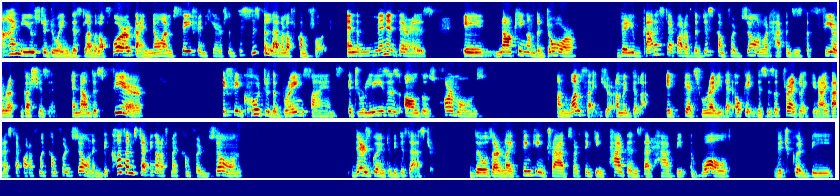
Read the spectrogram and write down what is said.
I'm used to doing this level of work. I know I'm safe in here. So this is the level of comfort. And the minute there is a knocking on the door where you got to step out of the discomfort zone, what happens is the fear gushes in. And now, this fear, if we go to the brain science, it releases all those hormones on one side, your amygdala. It gets ready that, okay, this is a threat. Like, you know, I got to step out of my comfort zone. And because I'm stepping out of my comfort zone, there's going to be disaster. Those are like thinking traps or thinking patterns that have been evolved which could be,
